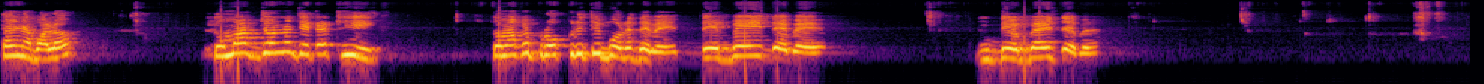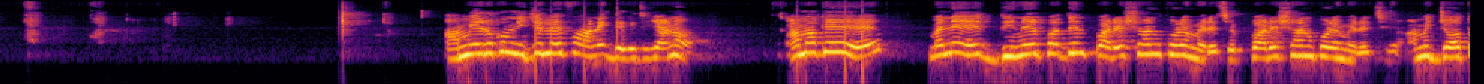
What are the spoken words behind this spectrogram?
তাই না বলো? তোমার জন্য যেটা ঠিক, তোমাকে প্রকৃতি বলে দেবে, দেবেই দেবে দেবেই দেবে। আমি এরকম নিজের লাইফে অনেক দেখেছি, জানো? আমাকে মানে দিনের পর দিন পারেশান করে মেরেছে, পারেশান করে মেরেছে। আমি যত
